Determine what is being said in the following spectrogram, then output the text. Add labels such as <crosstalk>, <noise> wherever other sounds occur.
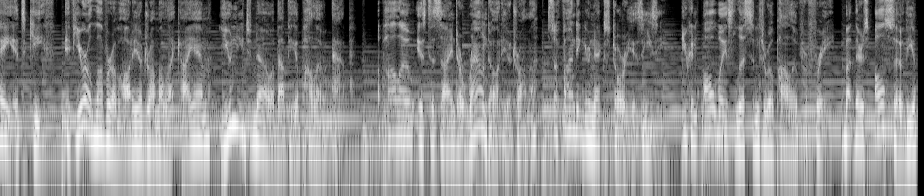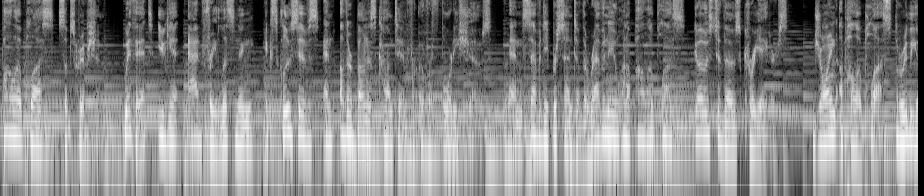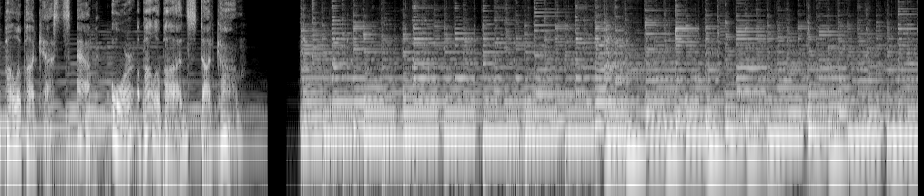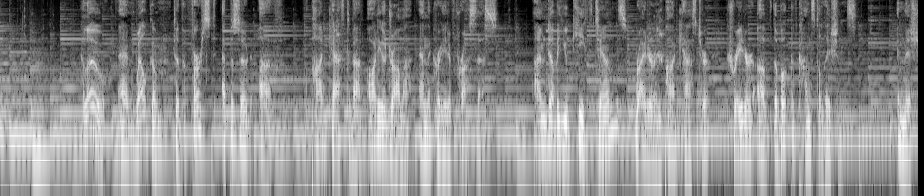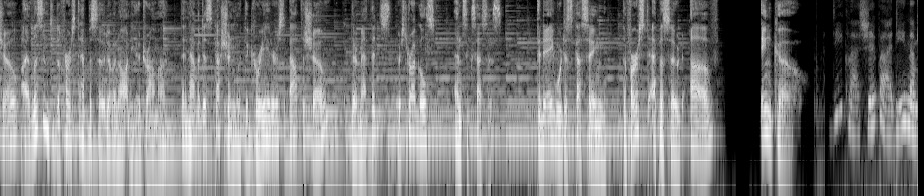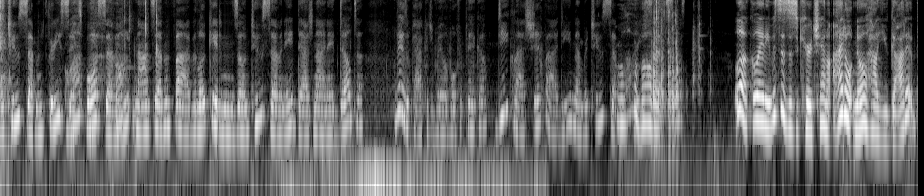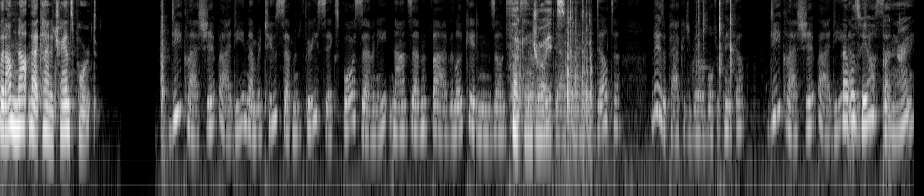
Hey, it's Keith. If you're a lover of audio drama like I am, you need to know about the Apollo app. Apollo is designed around audio drama, so finding your next story is easy. You can always listen through Apollo for free, but there's also the Apollo Plus subscription. With it, you get ad free listening, exclusives, and other bonus content for over 40 shows. And 70% of the revenue on Apollo Plus goes to those creators. Join Apollo Plus through the Apollo Podcasts app or apollopods.com. Hello, and welcome to the first episode of a podcast about audio drama and the creative process. I'm W. Keith Timms, writer and podcaster, creator of The Book of Constellations. In this show, I listen to the first episode of an audio drama, then have a discussion with the creators about the show, their methods, their struggles, and successes. Today, we're discussing the first episode of InCo. D-Class ship ID number 2736478-975 located in zone 278-98 Delta. There's a package available for pickup. D-Class ship ID number love of 27364... Look, lady, this is a secure channel. I don't know how you got it, but I'm not that kind of transport. D-Class ship ID number 2736478-975 located in zone Fucking droids. 278-98 Delta. There's a package available for pickup. D-Class ship ID That was the off button, right?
